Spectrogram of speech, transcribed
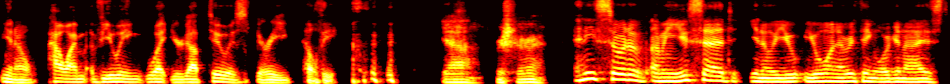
you know how i'm viewing what you're up to is very healthy. Yeah for sure any sort of i mean you said you know you you want everything organized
